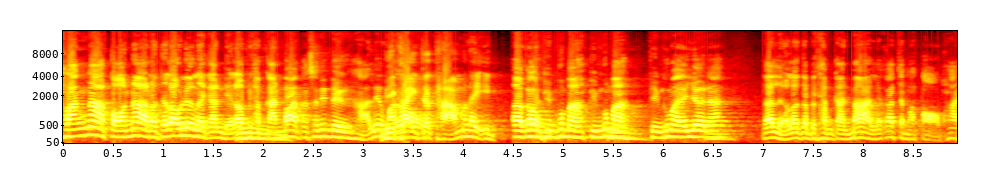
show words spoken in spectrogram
ครั้งหน้าตอนหน้าเราจะเล่าเรื่องอะไรกันเดี๋ยวเราไปทำการบ้านกันสักนิดนึงหาเรื่องมีมาใครเล่าจะถามอะไรอีก เออก็ลองพิมพ์เข้ามาพิมพ์เข้ามาพิมพ์เข้ามาเยอะๆนะแล้วเดี๋ยวเราจะไปทำการบ้านแล้วก็จะมาตอบให้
